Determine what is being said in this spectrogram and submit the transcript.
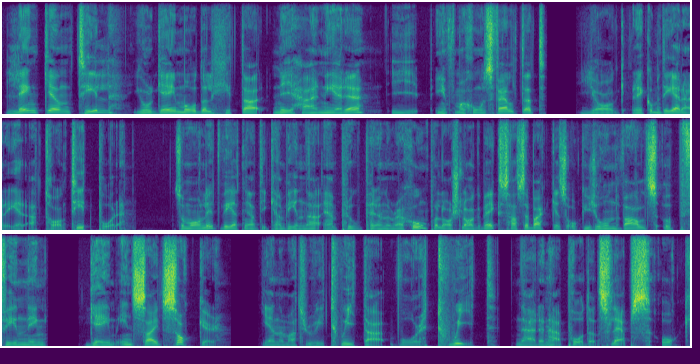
Länken till Your Game Model hittar ni här nere i informationsfältet. Jag rekommenderar er att ta en titt på det. Som vanligt vet ni att ni kan vinna en provprenumeration på Lars Lagerbäcks, Hasse Backes och John Walls uppfinning Game Inside Soccer genom att retweeta vår tweet när den här podden släpps och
